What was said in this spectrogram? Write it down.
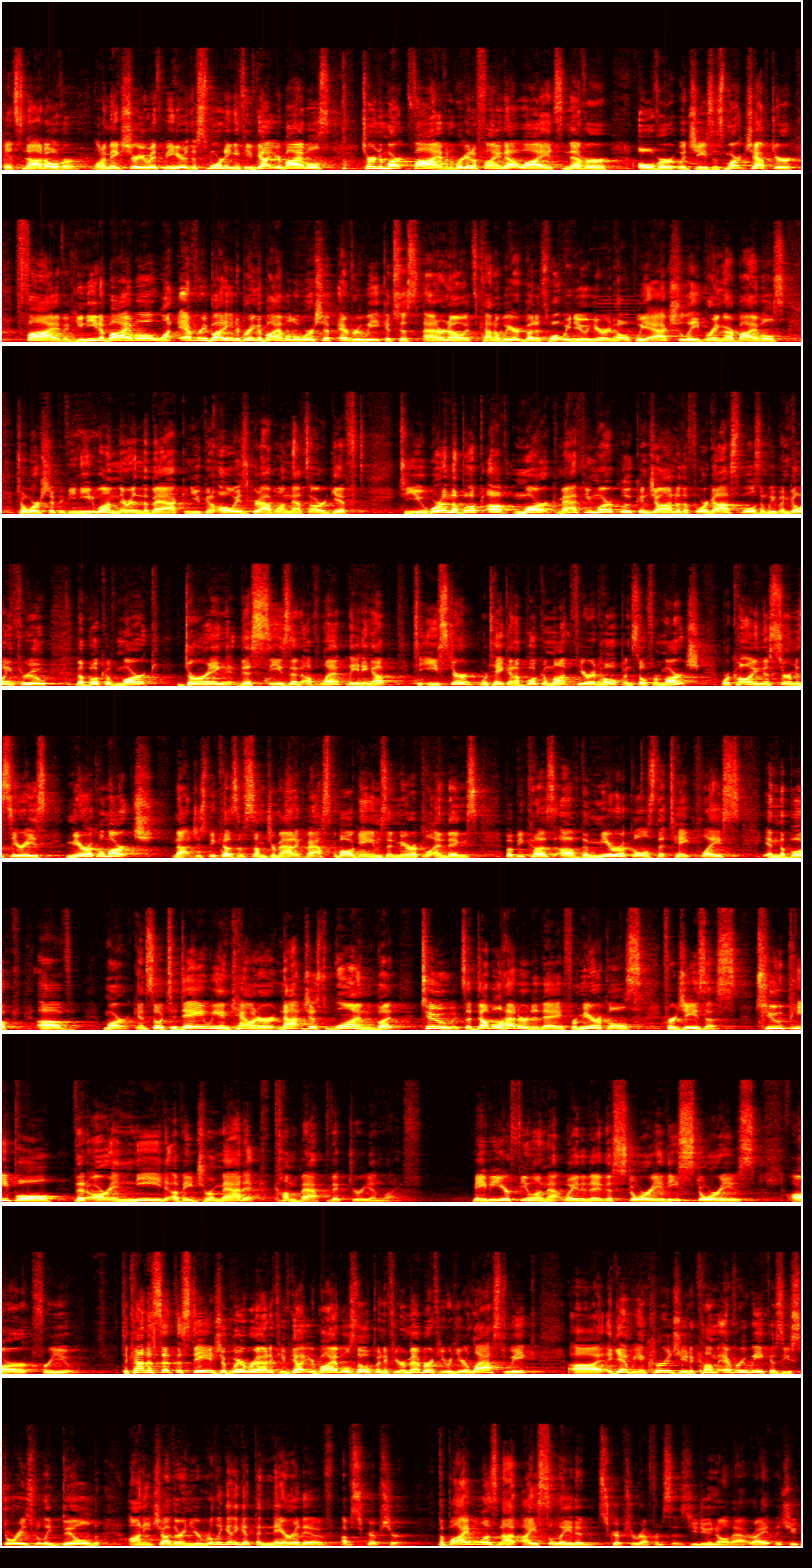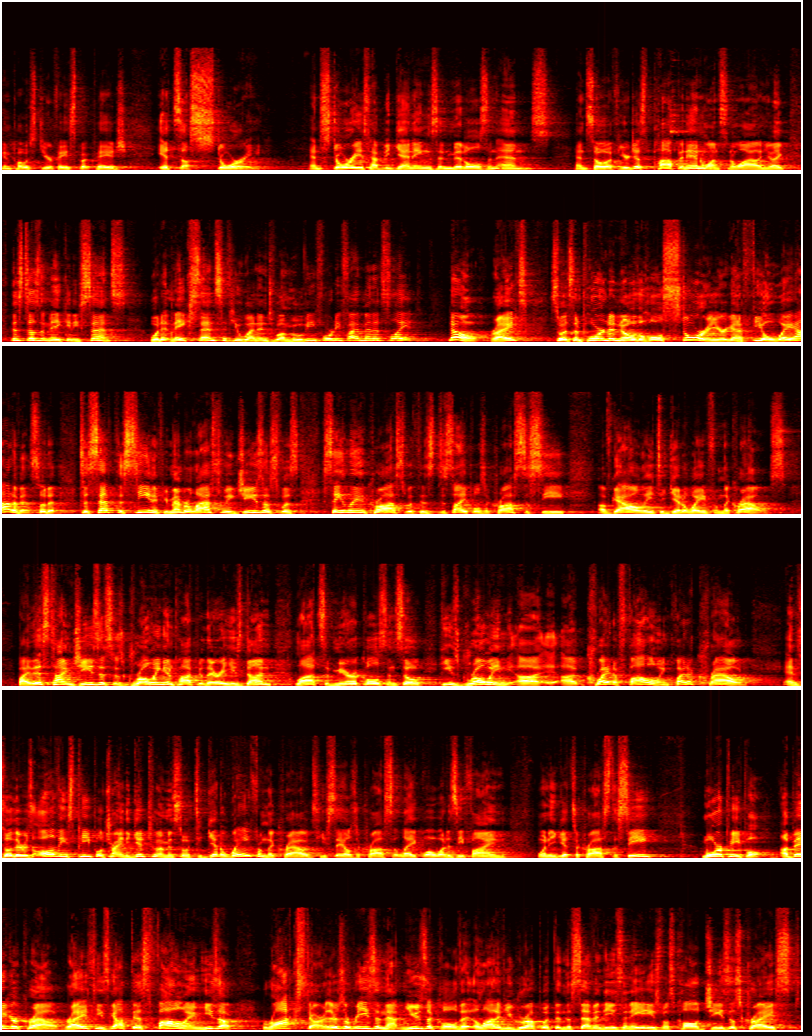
It's not over. I want to make sure you're with me here this morning. If you've got your Bibles, turn to Mark 5, and we're going to find out why it's never over with Jesus. Mark chapter 5. If you need a Bible, want everybody to bring a Bible to worship every week. It's just, I don't know, it's kind of weird, but it's what we do here at Hope. We actually bring our Bibles to worship. If you need one, they're in the back, and you can always grab one. That's our gift to you. We're in the book of Mark. Matthew, Mark, Luke, and John are the four Gospels, and we've been going through the book of Mark during this season of Lent leading up to Easter. We're taking a book a month here at Hope, and so for March, we're calling this sermon series Miracle March. Not just because of some dramatic basketball games and miracle endings, but because of the miracles that take place in the book of Mark. And so today we encounter not just one, but two. It's a double header today for miracles for Jesus two people that are in need of a dramatic comeback victory in life. Maybe you're feeling that way today. This story, these stories are for you. To kind of set the stage of where we're at, if you've got your Bibles open, if you remember, if you were here last week, uh, again, we encourage you to come every week as these stories really build on each other, and you're really going to get the narrative of Scripture. The Bible is not isolated Scripture references. You do know that, right? That you can post to your Facebook page. It's a story. And stories have beginnings and middles and ends. And so if you're just popping in once in a while and you're like, this doesn't make any sense, would it make sense if you went into a movie 45 minutes late? No, right? So it's important to know the whole story. You're going to feel way out of it. So to, to set the scene, if you remember last week, Jesus was sailing across with his disciples across the Sea of Galilee to get away from the crowds. By this time, Jesus is growing in popularity. He's done lots of miracles, and so he's growing uh, uh, quite a following, quite a crowd. And so there's all these people trying to get to him. And so to get away from the crowds, he sails across the lake. Well, what does he find when he gets across the sea? More people, a bigger crowd, right? He's got this following. He's a rock star. There's a reason that musical that a lot of you grew up with in the 70s and 80s was called Jesus Christ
